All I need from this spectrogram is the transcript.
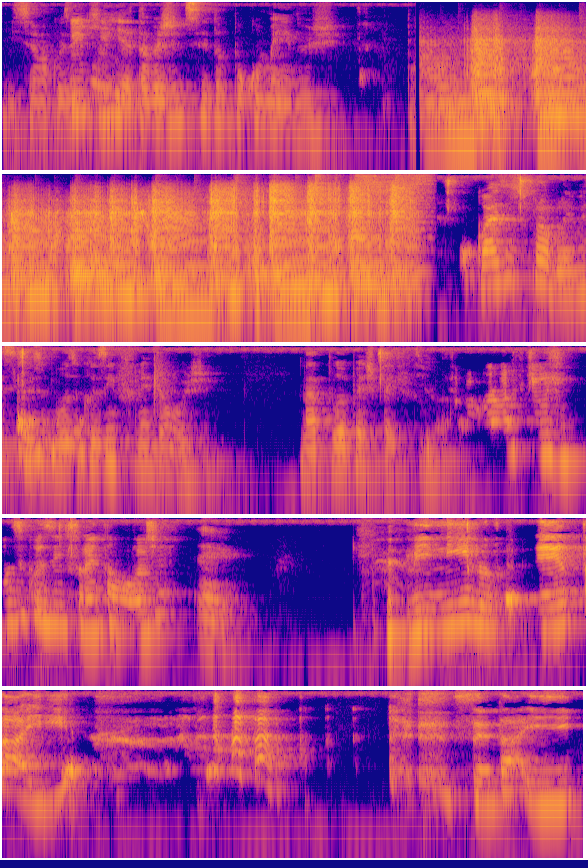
Isso é uma coisa que é, talvez a gente sinta um pouco menos. Quais os problemas que os músicos enfrentam hoje, na tua perspectiva? que os músicos enfrentam hoje. É, Menino, entra aí. Senta aí,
